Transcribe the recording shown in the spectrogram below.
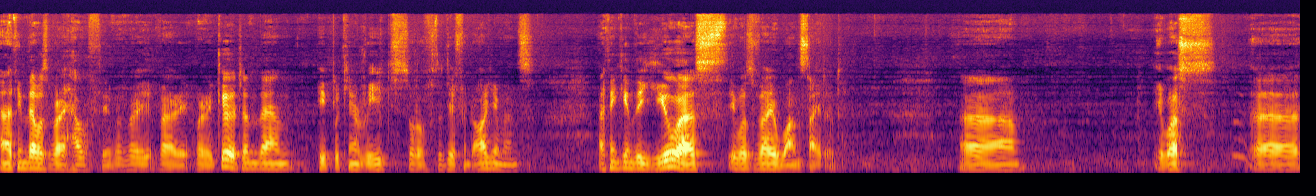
And I think that was very healthy, very, very, very good. And then people can read sort of the different arguments. I think in the US, it was very one sided. Uh, it was, uh,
